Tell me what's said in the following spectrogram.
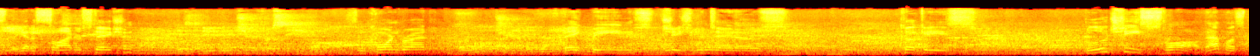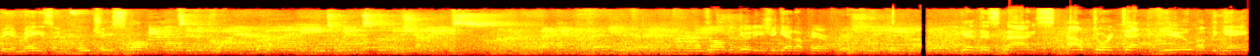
So they get a slider station, some cornbread, baked beans, cheesy potatoes, cookies, blue cheese slaw. That must be amazing. Blue cheese slaw. Hamilton acquired by the Twins from the Giants back in February. And that's all the goodies you get up here. You get this nice outdoor deck view of the game.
